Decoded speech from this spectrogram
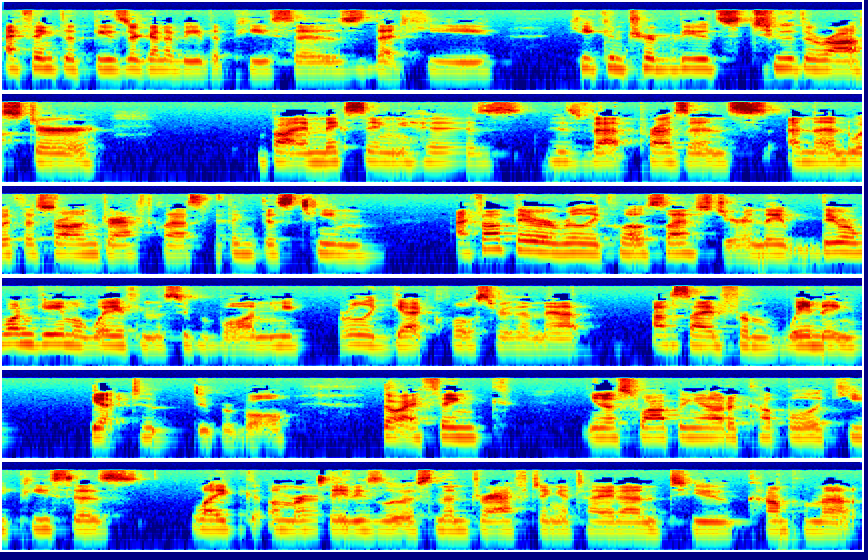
I think that these are going to be the pieces that he he contributes to the roster by mixing his his vet presence and then with a strong draft class. I think this team I thought they were really close last year and they they were one game away from the Super Bowl. I mean, you really get closer than that aside from winning get to the Super Bowl. So I think, you know, swapping out a couple of key pieces like a Marcedes Lewis and then drafting a tight end to complement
